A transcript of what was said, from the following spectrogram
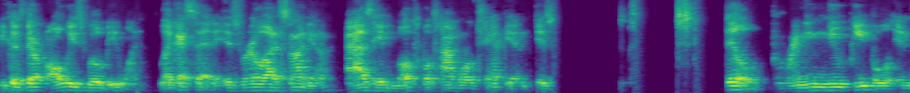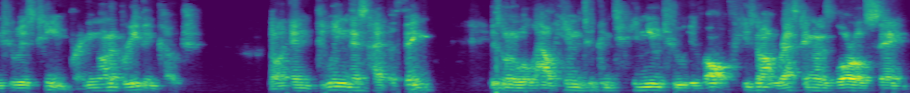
Because there always will be one. Like I said, Israel Adesanya, as a multiple time world champion, is still bringing new people into his team, bringing on a breathing coach, you know, and doing this type of thing is going to allow him to continue to evolve. He's not resting on his laurels saying,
